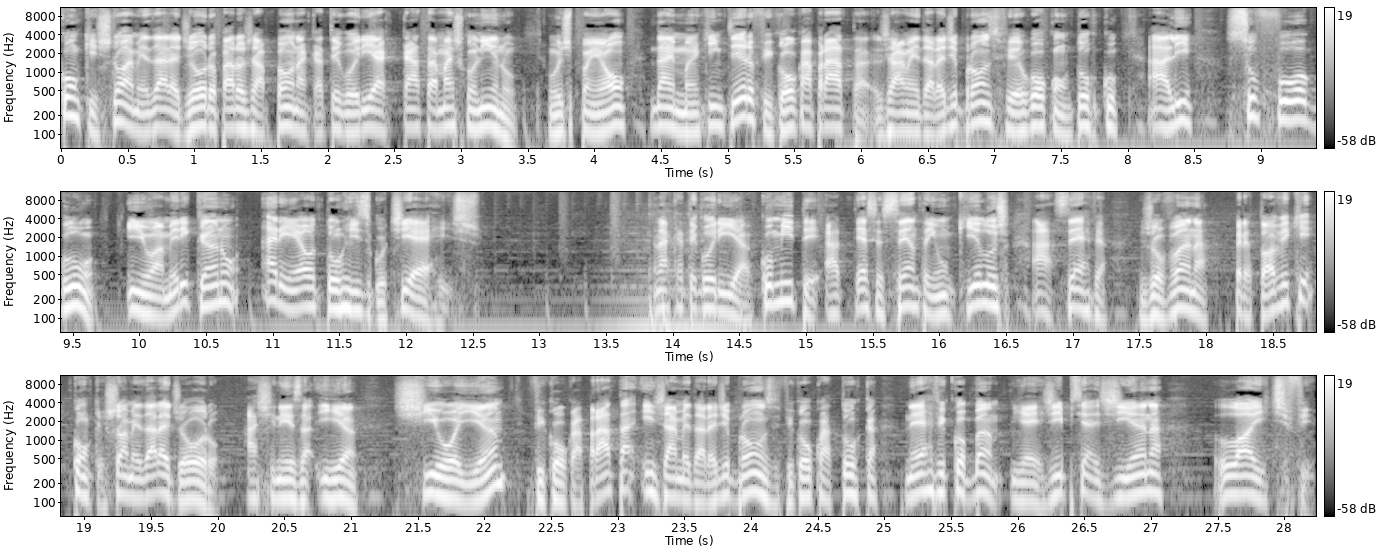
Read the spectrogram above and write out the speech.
conquistou a medalha de ouro para o Japão na categoria kata masculino. O espanhol Daiman Quinteiro ficou com a prata. Já a medalha de bronze ficou com o turco Ali Sufuoglu e o americano Ariel Torres Gutierrez. Na categoria Comitê até 61 quilos, a sérvia Jovana Pretovic conquistou a medalha de ouro. A chinesa Yan Xioyan ficou com a prata e já a medalha de bronze ficou com a turca Nervi Koban e a egípcia Gianna Loitfi.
